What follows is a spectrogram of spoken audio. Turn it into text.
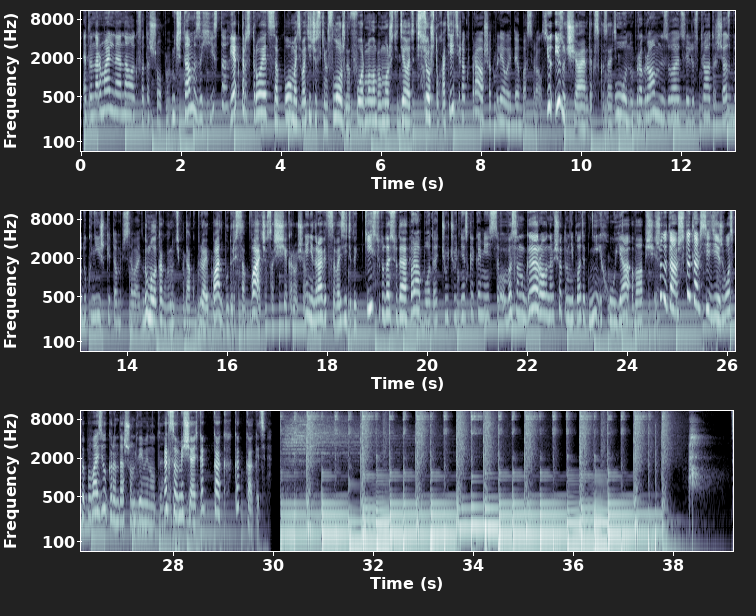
Это нормальный аналог фотошопа. Мечта мазохиста. Вектор строится по математическим сложным формулам. Вы можете делать все, что хотите. Шаг вправо, шаг влево, и ты обосрался. И- изучаем, так сказать. О, ну программа называется иллюстратор. Сейчас буду книжки там рисовать. Думала, как бы, ну, типа, да, куплю iPad, буду рисовать, сейчас вообще, короче. Мне не нравится возить этой кистью туда-сюда. Поработать чуть-чуть, несколько месяцев. В СНГ ровным счетом не платят ни хуя вообще. Что ты там, что ты там сидишь, господи, повозил карандашом две минуты. Как совмещать, как, как, как какать?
